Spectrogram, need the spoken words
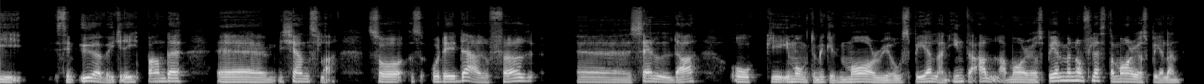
i sin övergripande eh, känsla. Så, och det är därför eh, Zelda och i mångt och mycket Mario-spelen, inte alla Mario-spel men de flesta Mario-spelen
